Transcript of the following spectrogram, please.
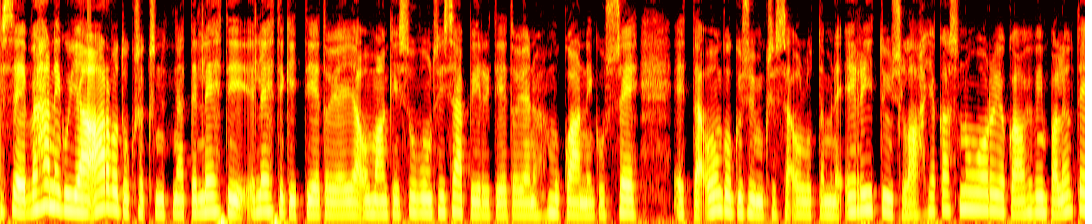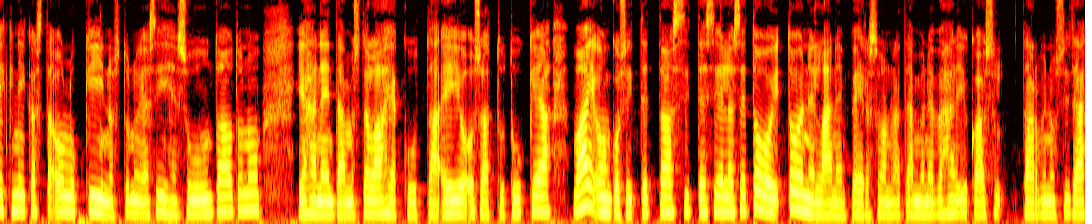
se vähän niin kuin jää arvotukseksi nyt näiden lehti, lehtikitietojen ja omankin suvun sisäpiiritietojen mukaan niin kuin se, että onko kysymyksessä ollut tämmöinen erityislahjakas nuori, joka on hyvin paljon tekniikasta ollut kiinnostunut ja siihen suuntautunut, ja hänen tämmöistä lahjakkuutta ei ole osattu tukea, vai onko sitten taas sitten siellä se toi, toinenlainen persona, tämmöinen vähän, joka olisi tarvinnut sitä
